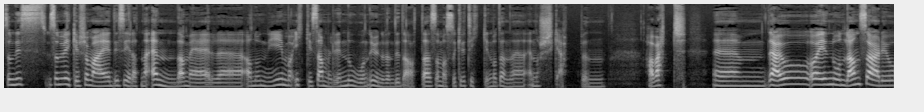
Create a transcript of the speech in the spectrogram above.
som, de, som, virker som meg De sier at den er enda mer eh, anonym og ikke samler inn noen unødvendige data, som også kritikken mot denne norske appen har vært. Um, det er jo, og I noen land så er det jo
